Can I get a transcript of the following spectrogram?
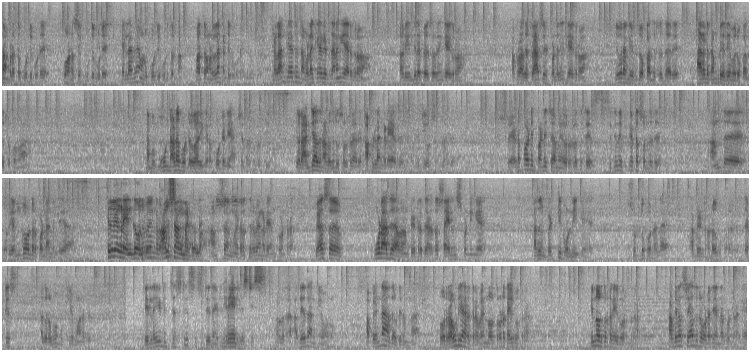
சம்பளத்தை கூட்டி கொடு. போனஸை கூட்டி கொடு. எல்லாமே அவங்களுக்கு கூட்டி கொடுத்துடணும். மற்றவங்களெல்லாம் கண்டுக்க கூடாது நம்மளாம் கேட்டு நம்மளாம் கேட்டுட்டு தானங்க இருக்கிறோம் அவர் ஹிந்தியில் பேசுகிறதையும் கேட்குறோம் அப்புறம் அதை டிரான்ஸ்லேட் பண்ணதையும் கேட்குறோம் இவர் அங்கே இப்படி உட்காந்துட்டு இருந்தார். அதனால் நம்மளும் இதே மாதிரி உட்காந்துட்டு இருப்போமா நம்ம மூணு நாளாக போட்டு வாதிக்கிறோம் கூட்டணி ஆக்ஷன்றதை பற்றி இவர் அஞ்சாவது நாள் வந்துட்டு சொல்கிறாரு அப்படிலாம் கிடையாது. அப்படின்ட்டு இவர் சொல்கிறாரு எடப்பாடி பழனிசாமி அவர்கள் வந்துட்டு சிக்னிஃபிகண்ட்டாக சொன்னது அந்த ஒரு என்கவுண்டர் பண்ணாங்க இல்லையா? திருவேங்கடம் என்கவுண்டர். ஆம்ஸ்ட்ராங் மேட்டரில் ஆம்ஸ்டாங் மேட்டர் திருவேங்கடை என்கவுண்டரை பேச கூடாது அவன் அப்படின்றதுக்காக தான் சைலன்ஸ் பண்ணீங்க. அதுவும் வெட்டி கொன்னீங்க. சுட்டு கொல்லலை அப்படின்ற அளவுக்கு போகிறாரு தட் இஸ் அது ரொம்ப முக்கியமானது. Delayed justice is denied justice அவ்வளோதான் அதே தான் அங்கேயும் வரும். அப்போ என்ன ஆகுது அப்படின்னம்னா ஒரு ரவுடியாக இருக்கிறவன் இன்னொருத்தரோட கை கோக்குறான் இன்னொருத்தரோட கை கோர்க்குறான் அப்படிலாம் சேர்ந்துட்ட உடனே என்ன பண்ணுறாங்க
